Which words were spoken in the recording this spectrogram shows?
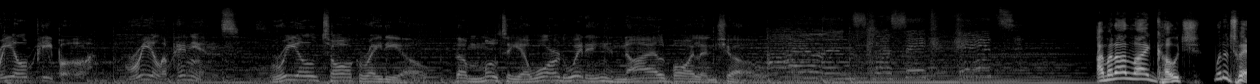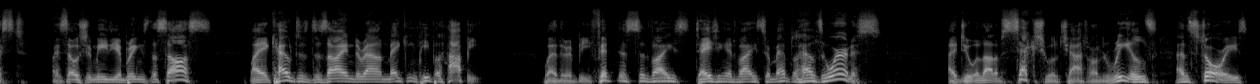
Real people, real opinions, real talk radio. The multi award winning Niall Boylan Show. Ireland's classic hits. I'm an online coach with a twist. My social media brings the sauce. My account is designed around making people happy, whether it be fitness advice, dating advice, or mental health awareness. I do a lot of sexual chat on reels and stories,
